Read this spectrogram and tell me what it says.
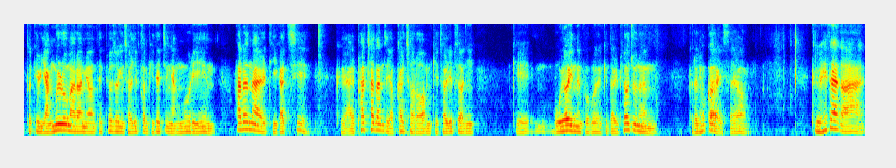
어떻게 약물로 말하면 대표적인 전립선 비대증 약물인 하르날 D 같이 그 알파 차단제 역할처럼 이렇게 전립선이 이렇게 모여 있는 부분을 이렇게 넓혀주는 그런 효과가 있어요. 그 회사가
